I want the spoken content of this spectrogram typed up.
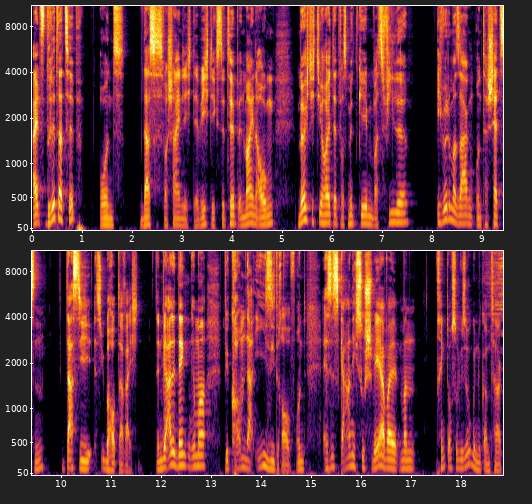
Als dritter Tipp, und das ist wahrscheinlich der wichtigste Tipp in meinen Augen, möchte ich dir heute etwas mitgeben, was viele, ich würde mal sagen, unterschätzen, dass sie es überhaupt erreichen. Denn wir alle denken immer, wir kommen da easy drauf. Und es ist gar nicht so schwer, weil man trinkt doch sowieso genug am Tag.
